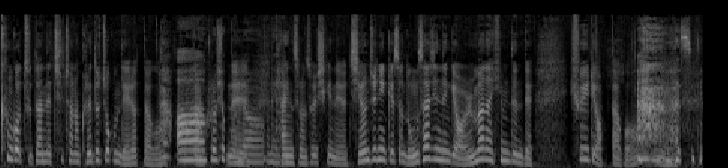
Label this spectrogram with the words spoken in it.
큰 거 두 단에 7천 원 그래도 조금 내렸다고. 아, 아까, 그러셨군요. 네. 다행스러운 소식이네요. 지연주님께서 농사 짓는 게 얼마나 힘든데 휴일이 없다고 예, 맞습니다.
